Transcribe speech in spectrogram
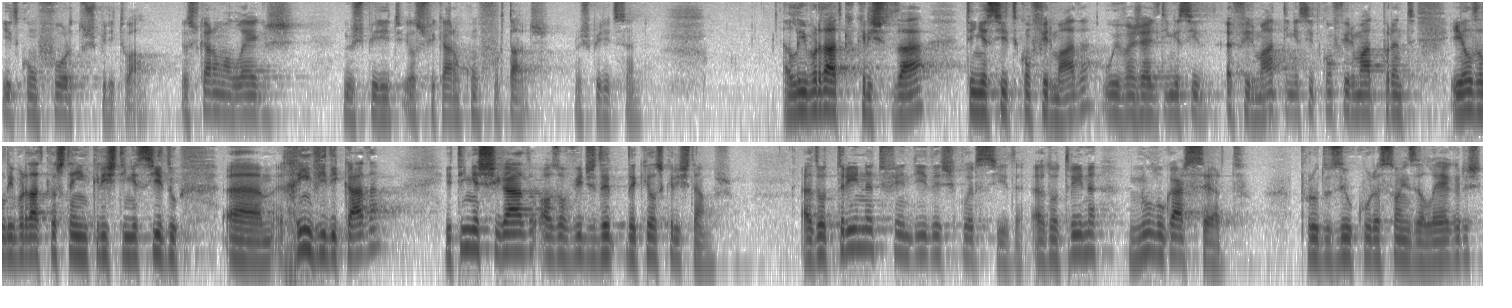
e de conforto espiritual. Eles ficaram alegres no Espírito, eles ficaram confortados no Espírito Santo. A liberdade que Cristo dá tinha sido confirmada, o Evangelho tinha sido afirmado, tinha sido confirmado perante eles, a liberdade que eles têm em Cristo tinha sido um, reivindicada e tinha chegado aos ouvidos de, daqueles cristãos. A doutrina defendida e esclarecida, a doutrina no lugar certo, produziu corações alegres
